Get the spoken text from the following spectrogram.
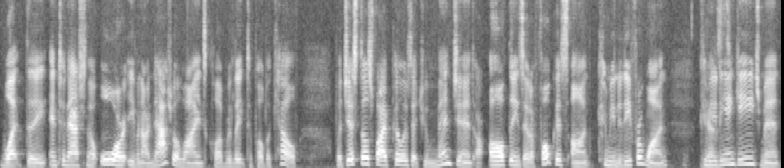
what the international or even our Nashua Lions Club relate to public health? But just those five pillars that you mentioned are all things that are focused on community for one, community yes. engagement,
